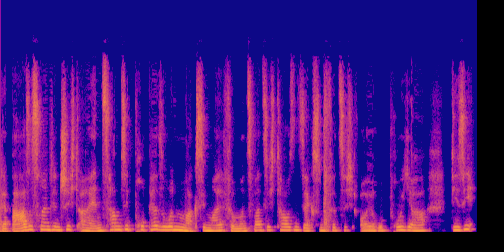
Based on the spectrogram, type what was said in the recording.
der Basisrente in Schicht 1 haben Sie pro Person maximal 25.046 Euro pro Jahr, die Sie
